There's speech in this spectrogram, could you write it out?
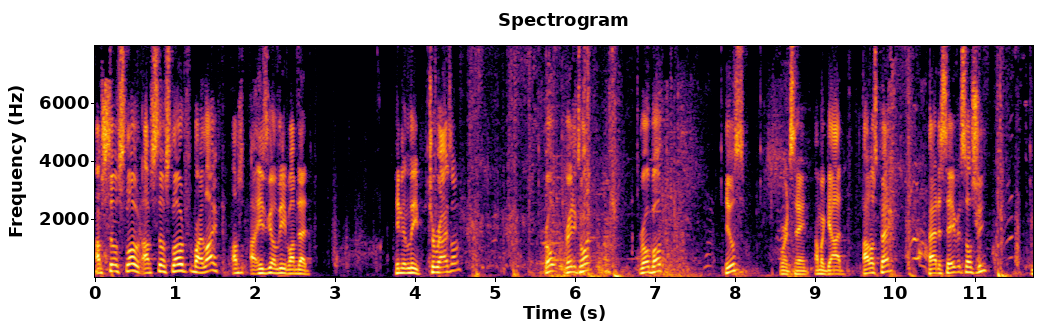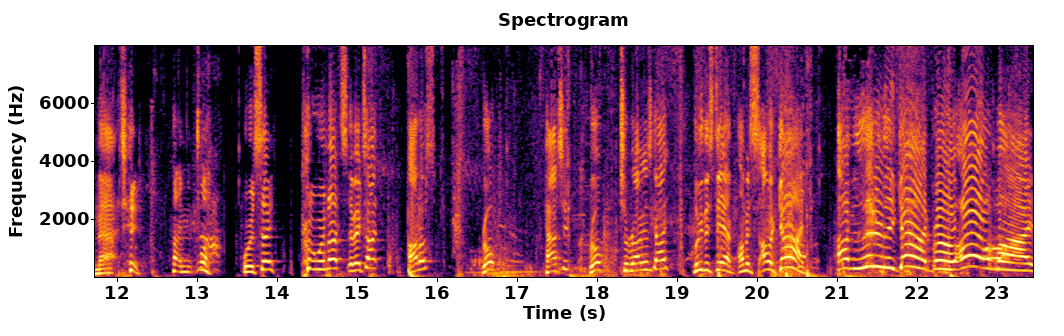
I'm still slowed. I'm still slowed for my life. I'm, uh, he's gonna leave. I'm dead. He didn't leave. To rise on. Roll. Ready to one. Roll both. Heals. We're insane. I'm a god. Autos pen. I had to save it. Social G. Nah, dude. I'm, we're insane. we're nuts. Evade shot. Autos. Roll. Hatchet. Roll. This guy. Look at this damn. I'm, in, I'm a god. I'm literally god, bro. Oh my.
